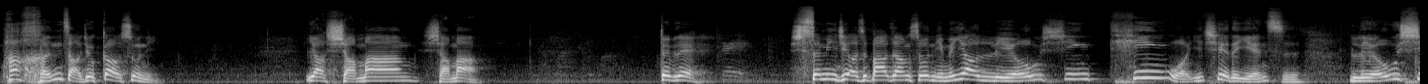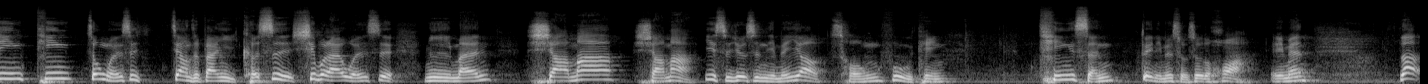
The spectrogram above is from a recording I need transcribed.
他很早就告诉你，要小忙小忙，对不对？生命记二十八章说：“你们要留心听我一切的言辞，留心听。”中文是这样子翻译，可是希伯来文是“你们小妈小妈”，意思就是你们要重复听，听神对你们所说的话。Amen。那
